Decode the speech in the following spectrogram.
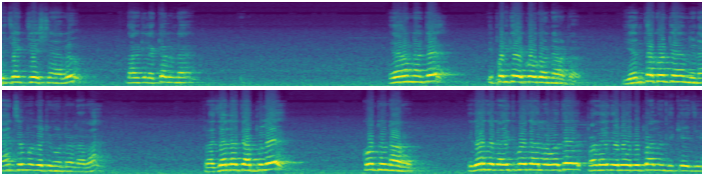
రిజెక్ట్ చేసినారు దానికి లెక్కలు ఉన్నాయి. ఏమన్నంటే ఇప్పటికే ఎక్కువ కొన్నామంటారు ఎంత కొంటే మీ నాయన సొమ్ము పెట్టుకుంటున్నారా? ప్రజల డబ్బులే కొంటున్నారు. ఈరోజు రైతు బజార్లో పోతే పదహైదు ఇరవై రూపాయలు ఉంది కేజీ.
